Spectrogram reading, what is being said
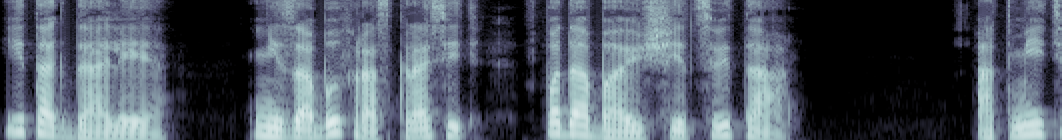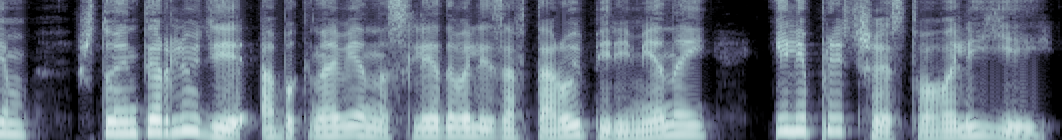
и так далее, не забыв раскрасить подобающие цвета. Отметим, что интерлюдии обыкновенно следовали за второй переменой или предшествовали ей.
